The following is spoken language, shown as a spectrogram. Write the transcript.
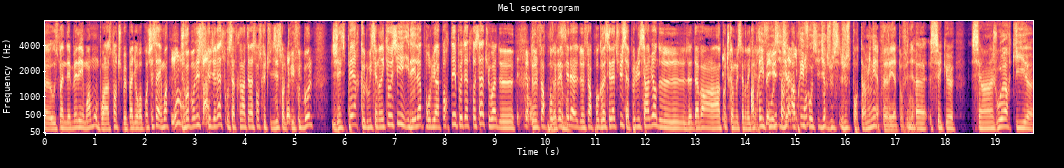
euh, Ousmane Dembélé est moins bon. Pour l'instant, tu peux pas lui reprocher ça. Et moi, Non. je rebondis sur ce que Bah. dirais. Je trouve ça très intéressant ce que tu disais sur le. QI football. J'espère que Luis Enrique aussi, il est là pour lui apporter peut-être ça, tu vois, de de le faire progresser, là, de le faire progresser là-dessus. Ça peut lui servir d'avoir un coach comme Luis Enrique. Après, il faut aussi dire, après, il faut aussi dire, juste, juste pour Et terminer, après Riyad pour finir. euh, c'est que c'est un joueur qui euh,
